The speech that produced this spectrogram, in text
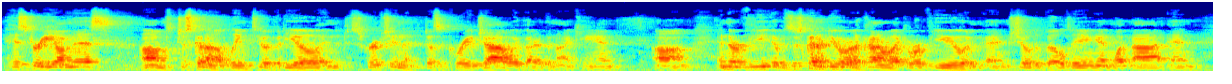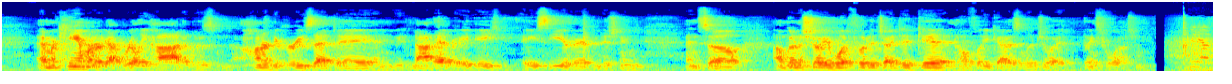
history on this. I'm just going to link to a video in the description that does a great job, way better than I can. Um, and the review, it was just going to do a kind of like a review and, and show the building and whatnot. And and my camera got really hot. It was 100 degrees that day, and we did not have AC or air conditioning. And so I'm going to show you what footage I did get, and hopefully you guys will enjoy it. Thanks for watching. We have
